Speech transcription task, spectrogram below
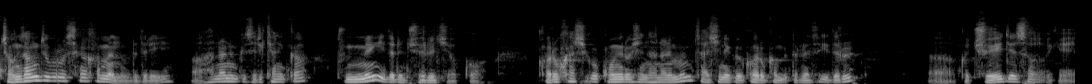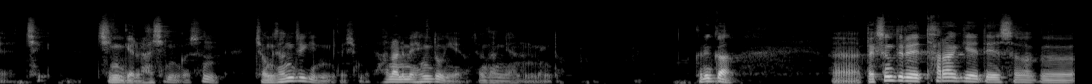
정상적으로 생각하면 우리들이 아, 하나님께서 이렇게 하니까 분명히 이들은 죄를 지었고 거룩하시고 공의로우신 하나님은 자신의 그 거룩함을 드러내서 이들을 어, 그 죄에 대해서 이렇게 징계를 하시는 것은 정상적인 것입니다. 하나님의 행동이에요. 정상적인 하나님의 행동. 그러니까 어, 백성들의 타락에 대해서 그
